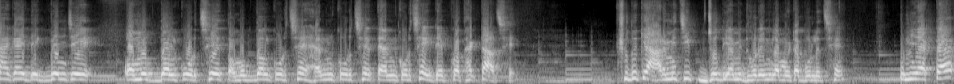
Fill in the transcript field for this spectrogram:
জায়গায় দেখবেন যে অমুক দল করছে, তমুক দল করছে হ্যান করছে ত্যান করছে, এই টাইপ কথা একটা আছে। শুধু কি আর্মি চিফ যদি আমি ধরে নিলাম ওইটা বলেছে? উনি একটা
